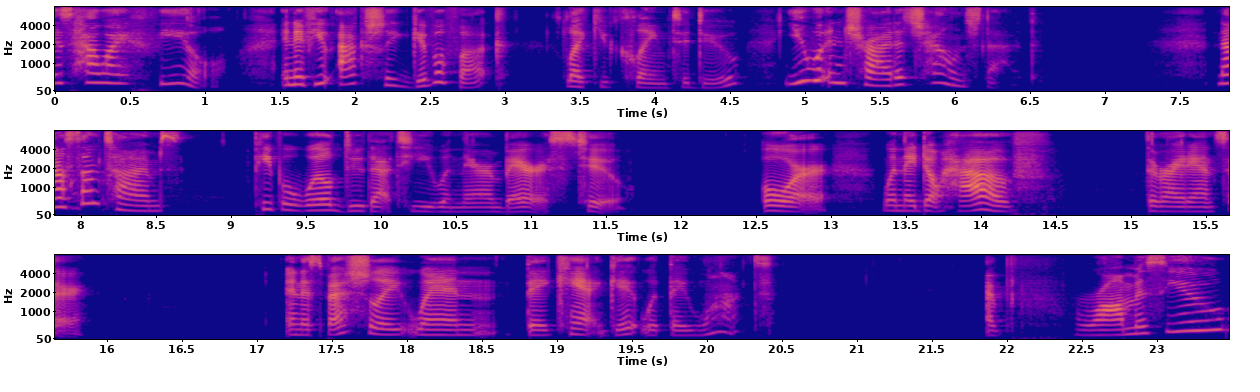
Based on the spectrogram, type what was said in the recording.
is how I feel. And if you actually give a fuck, like you claim to do, you wouldn't try to challenge that. Now, sometimes people will do that to you when they're embarrassed too, or when they don't have the right answer, and especially when they can't get what they want. I promise you,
